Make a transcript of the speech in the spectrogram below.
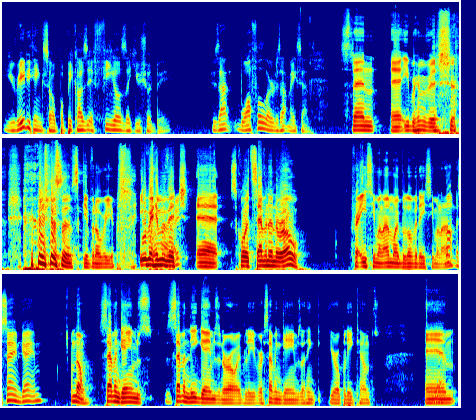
you really think so, but because it feels like you should be. Is that waffle or does that make sense? So then uh, Ibrahimovic, just skipping over you. Ibrahimovic uh, scored seven in a row for AC Milan, my beloved AC Milan. Not in the same game. No, seven games, seven league games in a row, I believe, or seven games. I think Europa League counts. Um,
